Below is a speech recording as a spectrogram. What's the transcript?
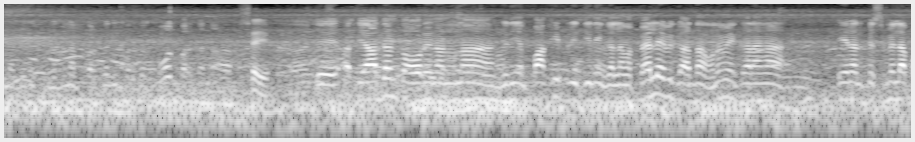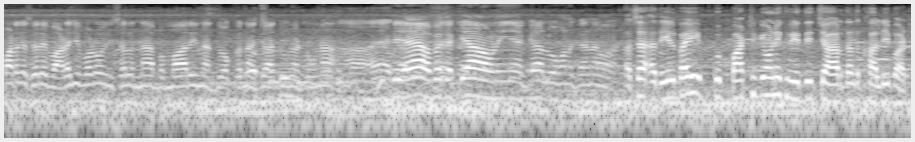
ਨਾਲ ਬਰਕਤ ਦੀ ਬਰਕਤ ਬਹੁਤ ਬਰਕਤ ਆ। ਸਹੀ ਤੇ ਅਤਿਆਦਨ ਤੌਰ ਇਹਨਾਂ ਨੂੰ ਨਾ ਜਿਹੜੀਆਂ ਪਾਕੀ ਪ੍ਰੀਤੀ ਦੀਆਂ ਗੱਲਾਂ ਮੈਂ ਪਹਿਲੇ ਵੀ ਕਰਦਾ ਹੁਣ ਵੀ ਕਰਾਂਗਾ। ਇਹ ਨਾਲ ਬਿਸਮਿਲ੍ਲਾ ਪੜ੍ਹ ਕੇ ਸਵੇਰੇ ਵਾੜੇ 'ਚ ਵੜੋ ਇਨਸ਼ਾਅੱਲਾ ਨਾ ਬਿਮਾਰੀ ਨਾ ਦੁੱਖ ਨਾ ਜਾਦੂ ਨਾ ਟੂਣਾ। ਜਿੱਥੇ ਇਹ ਹੋਵੇ ਤੇ ਕਿਆ ਹੋਣੀ ਹੈ ਕਿਆ अच्छा अदील भाई कोई पठ क्यों नहीं खरीदी चार दंद खाली पठ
